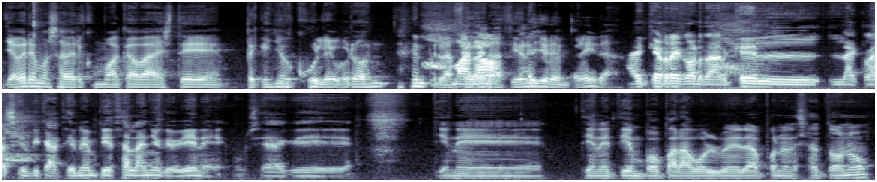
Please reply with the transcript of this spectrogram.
ya veremos a ver cómo acaba este pequeño culebrón entre la Federación y Julen Pereira. Hay que recordar que la clasificación empieza el año que viene. O sea que tiene, tiene tiempo para volver a ponerse a tono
